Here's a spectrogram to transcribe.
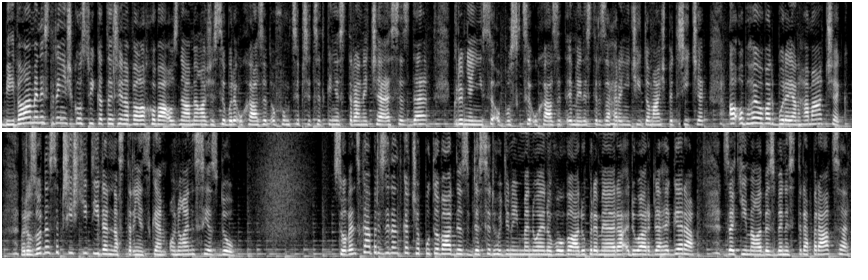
Bývalá ministrině školství Kateřina Valachová oznámila, že se bude ucházet o funkci předsedkyně strany ČSSD. Kromě ní se o post chce ucházet i ministr zahraničí Tomáš Petříček a obhajovat bude Jan Hamáček. Rozhodne se příští týden na stranickém online sjezdu. Slovenská prezidentka Čaputová dnes v 10 hodin jmenuje novou vládu premiéra Eduarda Hegera, zatím ale bez ministra práce.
